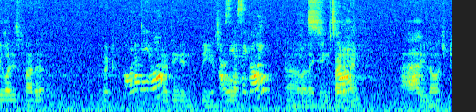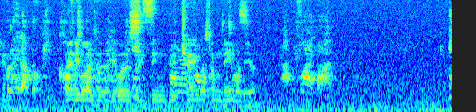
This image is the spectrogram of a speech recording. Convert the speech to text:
He was his father, but Hola, I think in How's the PS4, essay going? uh, or like in Spider-Man, Uh, he lost him. better head out though. Pete called And he was, back up. uh, there was, I It's think, Lee Chang or some a name was test. there. I'll be fine, ma. Eh,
